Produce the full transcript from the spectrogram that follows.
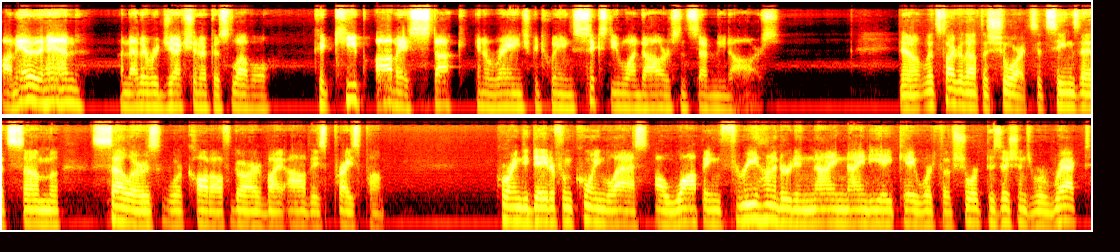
On the other hand, another rejection at this level could keep Aave stuck in a range between $61 and $70. Now, let's talk about the shorts. It seems that some sellers were caught off guard by Aave's price pump. According to data from CoinGlass, a whopping 309.98K worth of short positions were wrecked,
